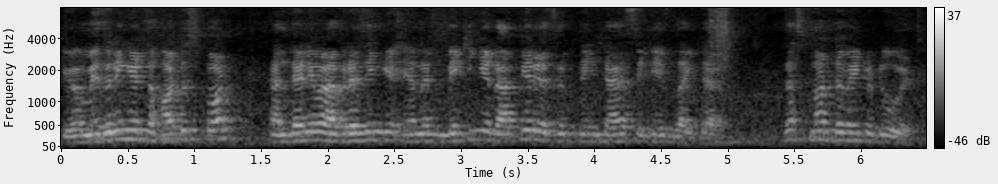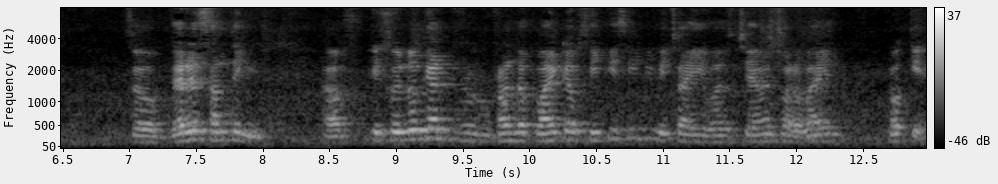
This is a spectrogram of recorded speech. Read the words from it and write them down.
You are measuring at the hottest spot and then you are averaging it and making it appear as if the entire city is like that. That's not the way to do it. So there is something. Uh, if you look at from the point of CPCB, which I was chairman for a while, okay,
